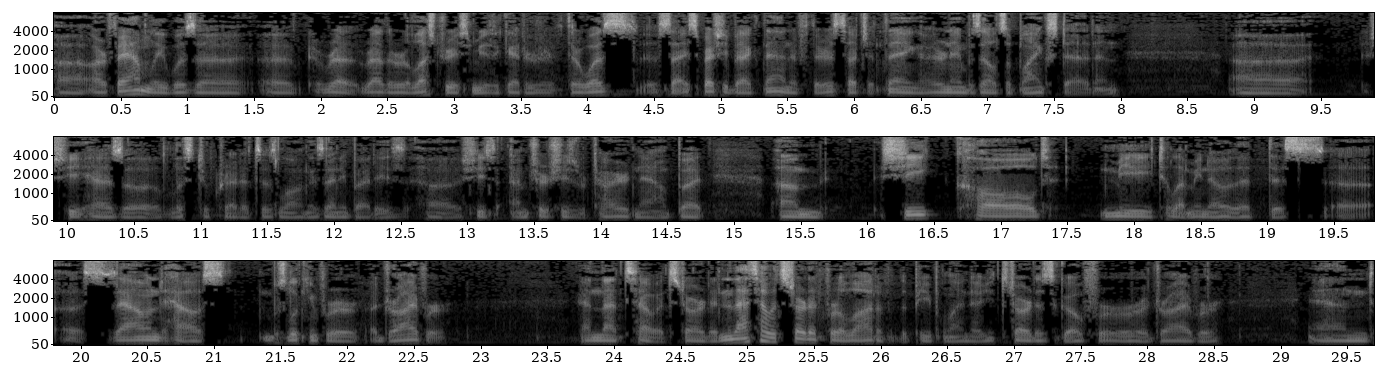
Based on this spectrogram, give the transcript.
uh, our family was a, a ra- rather illustrious music editor. If there was, especially back then, if there is such a thing, her name was Else Blangsted, and uh, she has a list of credits as long as anybody's. Uh, she's, I'm sure she's retired now, but um, she called me to let me know that this uh, sound house was looking for a driver, and that's how it started. And that's how it started for a lot of the people I know. You'd start as a gopher or a driver, and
